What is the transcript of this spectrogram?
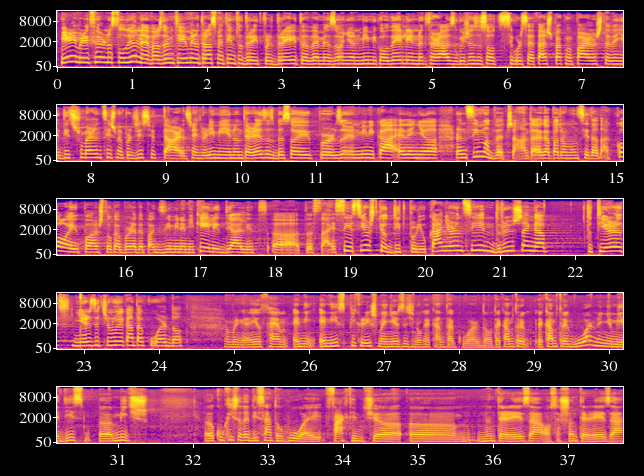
Mirë, jemi rikthyer në studio, ne vazhdojmë të jemi në transmitim të drejtpërdrejtë dhe me zonjën Mimi Kodhelin në këtë rast, duke qenë se sot, sikurse thashë pak më parë, është edhe një ditë shumë e rëndësishme për gjithë shqiptarët, shenjtërimi i Nënë Terezës, besoj për zonjën Mimi ka edhe një Rëndësi më të veçantë, ajo ka patur mundësi ta takojë, po ashtu ka bërë edhe pagëzimin e Mikelit, djalit të saj. Si, si është kjo ditë për ju? Ka një rëndësi ndryshe nga të tjerët, njerëzit që nuk e kanë takuar dot? Mirëmbrëma, ju them, e ni, e nis pikërisht me njerëzit që nuk e kanë takuar dot. E kam tre, e kam treguar në një mjedis miqsh, ku kishte edhe disa të huaj, faktin që ë Nënë Tereza ose Shën Tereza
